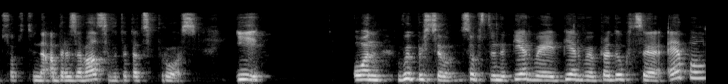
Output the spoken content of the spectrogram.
собственно, образовался вот этот спрос. И он выпустил, собственно, первые, первую продукцию Apple,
